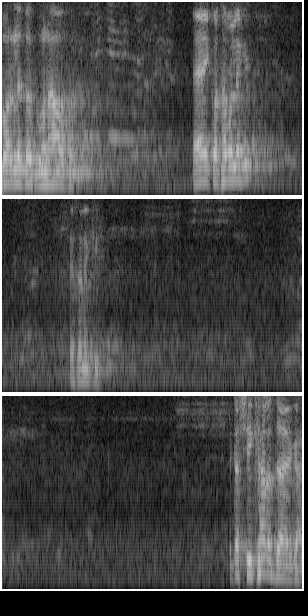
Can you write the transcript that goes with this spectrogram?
পড়লে তো গুণাও হবে। এই কথা বলে কি? এখানে কি? এটা শিখার জায়গা।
